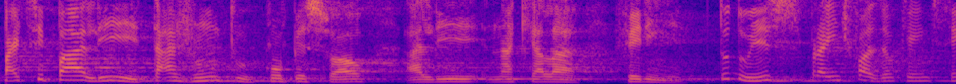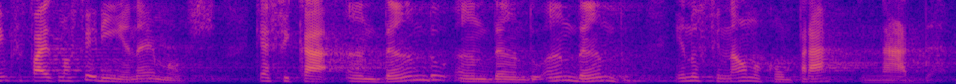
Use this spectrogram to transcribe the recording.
participar ali, estar junto com o pessoal ali naquela feirinha. Tudo isso para a gente fazer o que a gente sempre faz numa feirinha, né, irmãos? Quer ficar andando, andando, andando e no final não comprar nada.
